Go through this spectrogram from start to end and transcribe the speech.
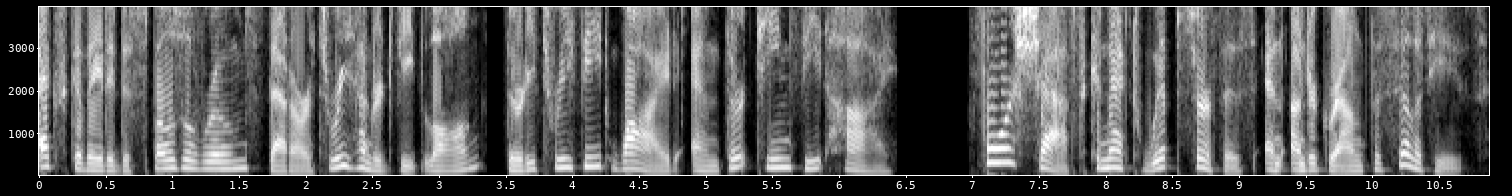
excavated disposal rooms that are 300 feet long, 33 feet wide, and 13 feet high. Four shafts connect WIPP surface and underground facilities.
